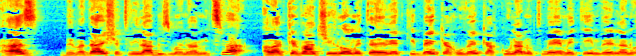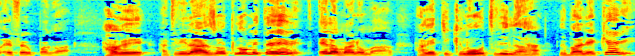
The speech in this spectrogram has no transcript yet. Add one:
אז בוודאי שטבילה בזמנה מצווה. אבל כיוון שהיא לא מטהרת, כי בין כך ובין כך כולנו טמאי מתים ואין לנו אפר פרה, הרי הטבילה הזאת לא מטהרת. אלא מה נאמר? הרי תקנו טבילה לבעלי קרי.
